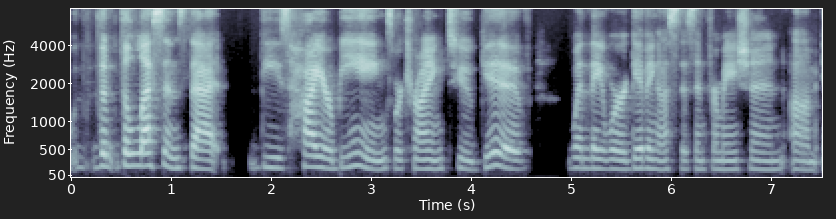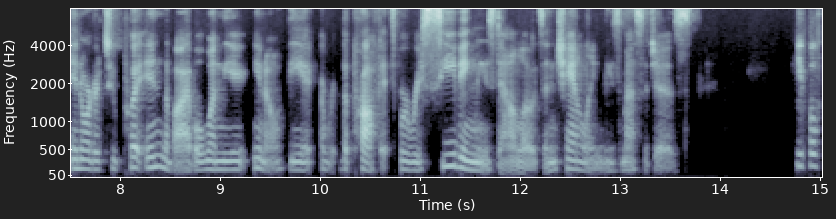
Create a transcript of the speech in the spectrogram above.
the the lessons that these higher beings were trying to give when they were giving us this information um, in order to put in the bible when the you know the the prophets were receiving these downloads and channeling these messages people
